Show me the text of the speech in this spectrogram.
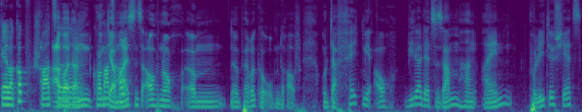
gelber Kopf, schwarze Aber dann kommt ja Augen. meistens auch noch ähm, eine Perücke obendrauf. Und da fällt mir auch wieder der Zusammenhang ein, politisch jetzt,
